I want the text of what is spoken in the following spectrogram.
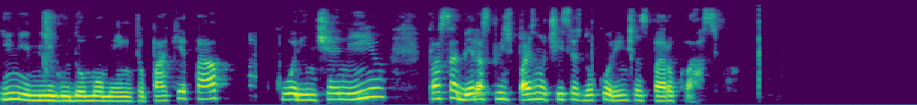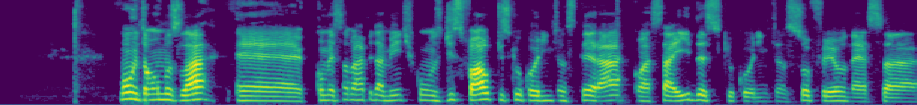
inimigo do momento, Paquetá, corintianinho, para saber as principais notícias do Corinthians para o clássico. Bom, então vamos lá. É, começando rapidamente com os desfalques que o Corinthians terá, com as saídas que o Corinthians sofreu nessa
